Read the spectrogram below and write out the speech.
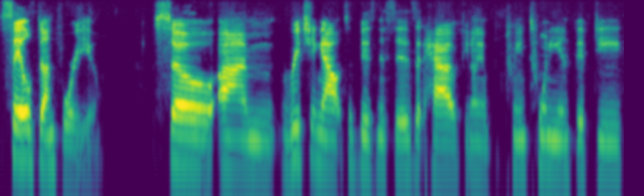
sales done for you. So I'm reaching out to businesses that have, you know, between 20 and 50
